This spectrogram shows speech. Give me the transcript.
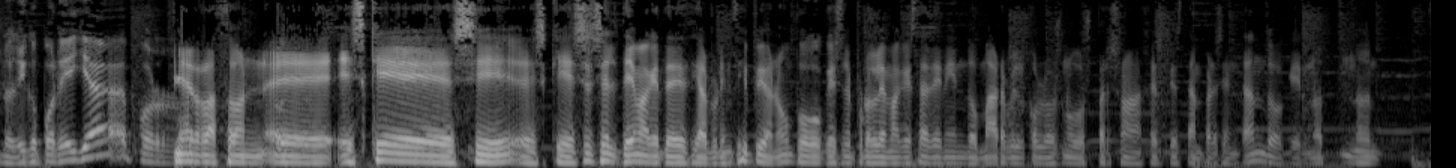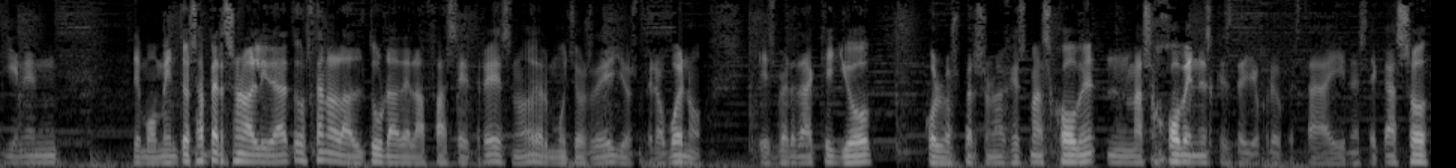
Lo digo por ella, por... Tienes razón. Eh, es que sí, es que ese es el tema que te decía al principio, ¿no? Un poco que es el problema que está teniendo Marvel con los nuevos personajes que están presentando, que no, no tienen de momento esa personalidad están a la altura de la fase 3, ¿no? De muchos de ellos. Pero bueno, es verdad que yo, con los personajes más, joven, más jóvenes, que este yo creo que está ahí en ese caso,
